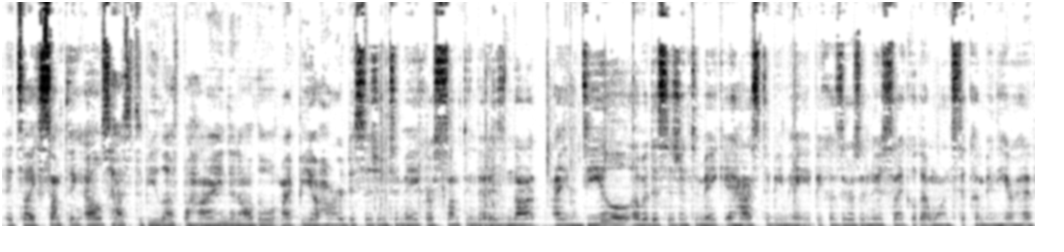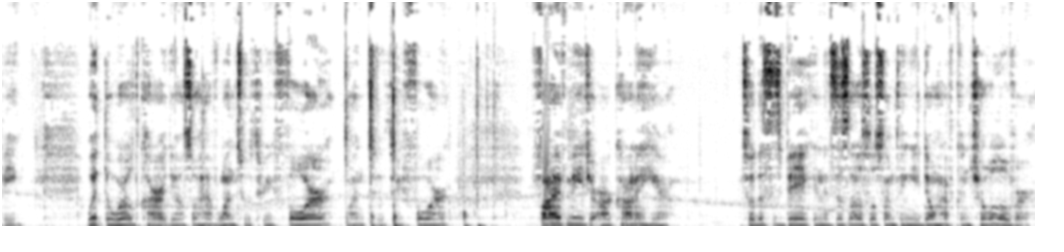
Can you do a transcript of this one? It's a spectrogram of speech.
it's like something else has to be left behind. And although it might be a hard decision to make or something that is not ideal of a decision to make, it has to be made because there's a new cycle that wants to come in here heavy with the world card. You also have one, two, three, four, one, two, three, four, five major arcana here. So this is big, and this is also something you don't have control over.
